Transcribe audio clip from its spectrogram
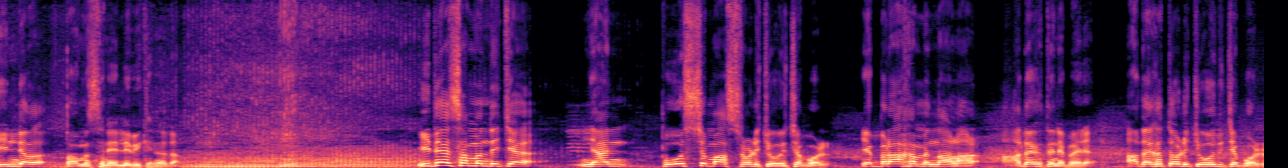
ലിൻഡോ തോമസിന് ലഭിക്കുന്നത്. ഇതേ സംബന്ധിച്ച് ഞാൻ പോസ്റ്റ് മാസ്റ്ററോട് ചോദിച്ചപ്പോൾ എബ്രാഹം എന്നാളാണ് അദ്ദേഹത്തിന്റെ പേര് അദ്ദേഹത്തോട് ചോദിച്ചപ്പോൾ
